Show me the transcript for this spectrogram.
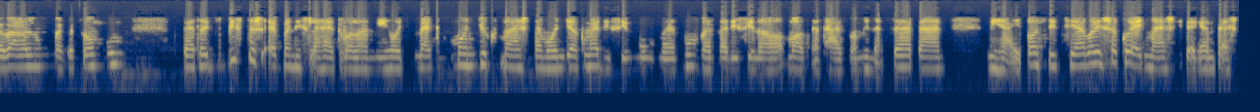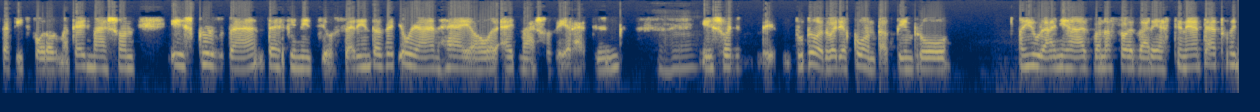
a vállunk, meg a combunk, Tehát, hogy biztos ebben is lehet valami, hogy meg mondjuk más nem mondjak, Medicine Movement, Movement Medicine a Magnetházban minden szerdán, Mihály Patriciával, és akkor egymás idegen testek így forognak egymáson, és közben definíció szerint az egy olyan hely, ahol egymáshoz érhetünk, uh-huh. és hogy tudod, vagy a Contact Impro a Jurányi házban, a Földvári Esztinél, tehát hogy,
